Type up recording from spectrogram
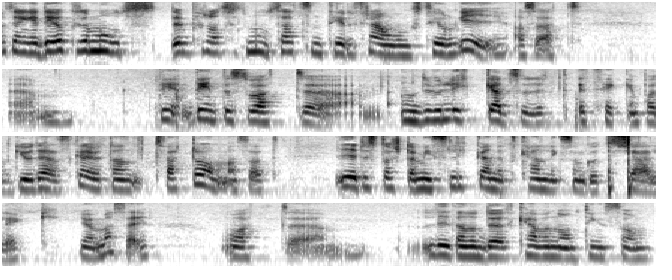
Och jag tänker, det är också mots, det är på något sätt motsatsen till framgångsteologi. Alltså att, um, det, det, är inte så att uh, om du är lyckad så är det ett, ett tecken på att Gud älskar utan tvärtom. Alltså att I det största misslyckandet kan liksom Guds kärlek gömma sig. Och att um, lidande och död kan vara någonting som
